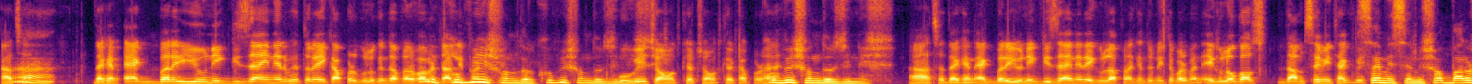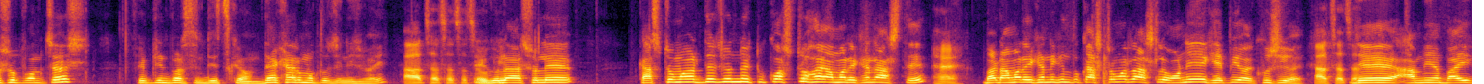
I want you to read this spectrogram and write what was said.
আচ্ছা। হ্যাঁ। দেখেন একবারে ইউনিক ডিজাইনের ভেতরে এই কাপড়গুলো কিন্তু আপনারা পাবেন ডালি খুবই সুন্দর খুবই সুন্দর জিনিস। খুবই চমৎকার চমৎকার কাপড় হ্যাঁ? খুবই সুন্দর জিনিস। আচ্ছা দেখেন একবারে ইউনিক ডিজাইনের এগুলো আপনারা কিন্তু নিতে পারবেন। এগুলো গজ দাম সেমই থাকবে। সেমি সেমি সব বারোশো পঞ্চাশ ফিফটিন পার্সেন্ট ডিসকাউন্ট দেখার মতো জিনিস ভাই। আচ্ছা আচ্ছা আচ্ছা আচ্ছা, এগুলো আসলে কাস্টমারদের জন্য একটু কষ্ট হয় আমার এখানে আসতে। হ্যাঁ। বাট আমার এখানে কিন্তু কাস্টমাররা আসলে অনেক হ্যাপি হয় খুশি হয়। আচ্ছা আচ্ছা। যে আমি বাইক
